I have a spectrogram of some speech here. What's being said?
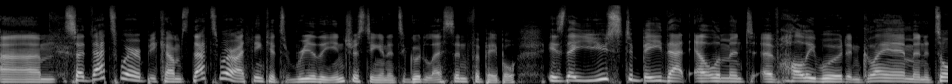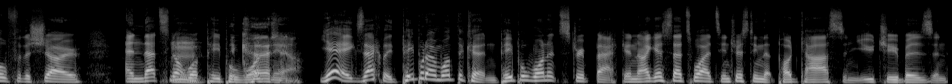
Um, so that's where it becomes. That's where I think it's really interesting, and it's a good lesson for people. Is there used to be that element of Hollywood and glam, and it's all for the show, and that's not Mm, what people want now. Yeah, exactly. People don't want the curtain. People want it stripped back, and I guess that's why it's interesting that podcasts and YouTubers and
